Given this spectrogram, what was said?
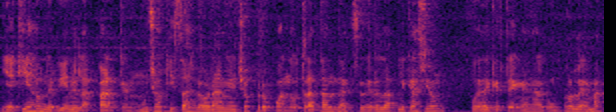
Y aquí es donde viene la parte, muchos quizás lo habrán hecho, pero cuando tratan de acceder a la aplicación puede que tengan algún problema.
